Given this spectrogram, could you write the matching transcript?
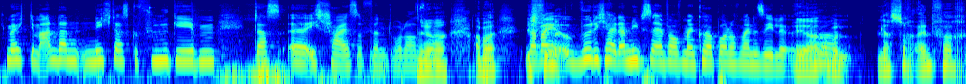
ich möchte dem anderen nicht das Gefühl geben, dass äh, ich scheiße finde oder so. ja, aber Dabei finde, würde ich halt am liebsten einfach auf meinen Körper und auf meine Seele Ja, hören. aber lass doch einfach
